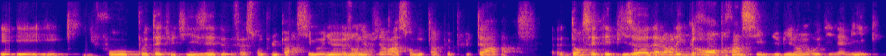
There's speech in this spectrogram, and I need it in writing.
et, et, qu'il faut peut-être utiliser de façon plus parcimonieuse. On y reviendra sans doute un peu plus tard euh, dans cet épisode. Alors, les grands principes du bilan aérodynamique,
